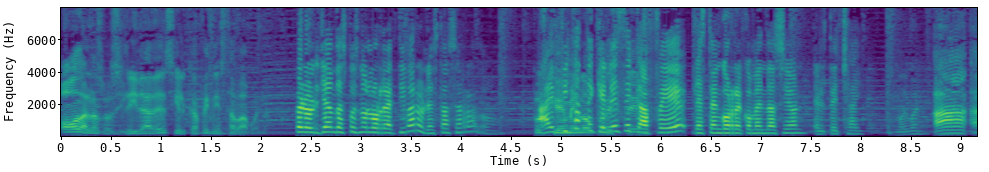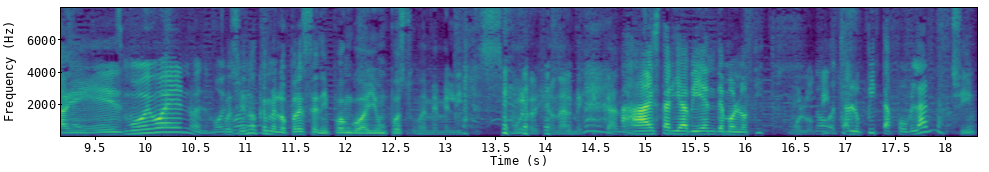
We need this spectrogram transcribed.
todas las facilidades y el café ni estaba bueno. Pero ya después no lo reactivaron, está cerrado. Pues Ay, que fíjate que en ese café les tengo recomendación, el té chai. Muy bueno. Ah, ahí. Es muy bueno, es muy Pues si bueno. no, que me lo presten y pongo ahí un puesto de memelites, muy regional mexicano. Ah, estaría bien de molotitos. Molotitos. No, chalupita poblana. Sí.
